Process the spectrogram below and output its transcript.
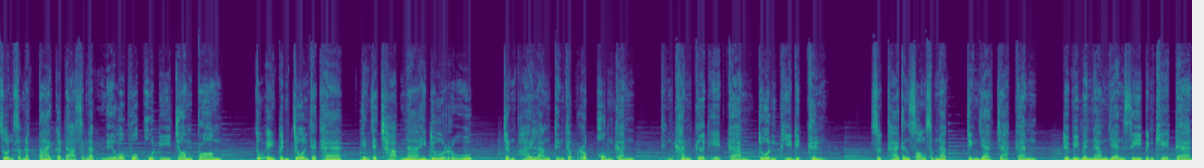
ส่วนสำนักใต้ก็ด่าสำนักเหนือว่าพวกผู้ดีจอมปลอม ตัวเองเป็นโจรแท้ๆ ยังจะฉาบหน้าให้ดูหรู จนภายหลังถึงกับรบพุ่งกัน ถึงขั้นเกิดเหตุการณ์ดวลผีดิบขึ้น สุดท้ายทั้งสองสำนักจึงแยกจากกัน โดยมีแม่น้ำแยงซีเป็นเขตแดน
